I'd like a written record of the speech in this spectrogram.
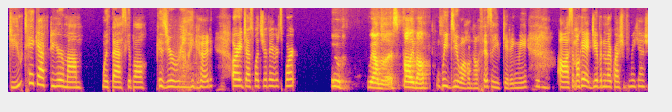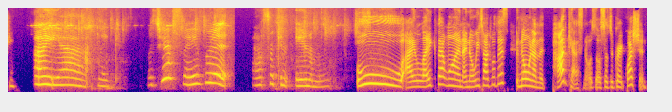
do you take after your mom with basketball? Because you're really good. All right, Jess, what's your favorite sport? Ooh, we all know this. Volleyball. We do all know this. Are you kidding me? Awesome. Okay. Do you have another question for me, Cashton? Uh, yeah. Like, what's your favorite African animal? Ooh, I like that one. I know we talked about this. No one on the podcast knows though, so it's a great question.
